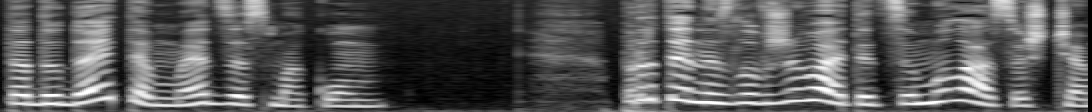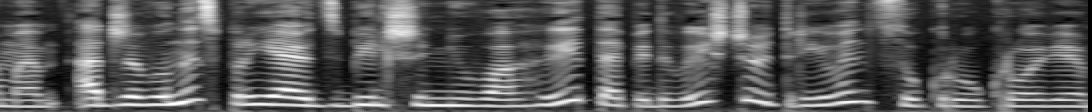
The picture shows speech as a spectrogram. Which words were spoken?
та додайте мед за смаком. Проте не зловживайте цими ласощами, адже вони сприяють збільшенню ваги та підвищують рівень цукру у крові.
